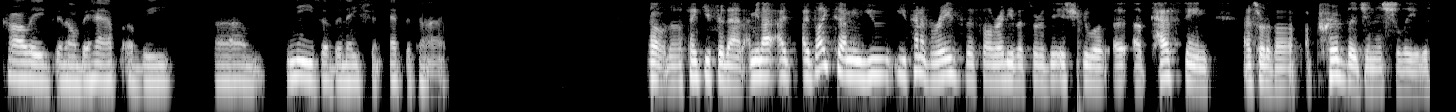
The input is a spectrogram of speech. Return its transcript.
colleagues and on behalf of the um, needs of the nation at the time. No, no, thank you for that. I mean, I, I'd like to, I mean, you, you kind of raised this already, but sort of the issue of, of testing as sort of a, a privilege initially was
